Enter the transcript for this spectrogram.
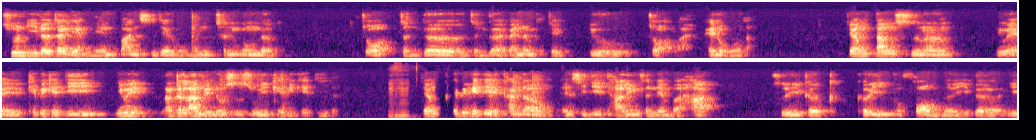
顺利的在两年半时间，我们成功的做整个整个 abandoned project 就做好了 handover 了。这样当时呢，因为 KPKD，因为那个烂尾楼是属于 KPKD 的，嗯哼，这样 KPKD 也看到 NCT Tiling s e n d a m b e r Hard 是一个可可以 perform 的一个一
